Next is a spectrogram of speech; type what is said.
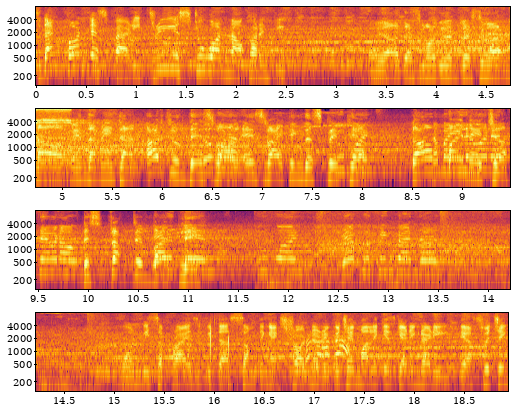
So that contest, Paddy, three is to one now currently. Oh yeah, that's going to be interesting one now. In the meantime, Arjun Deshwal is writing the script here. Calm by nature, destructive by play. Two points, Jaipur Pink Panthers. Won't be surprised if he does something extraordinary. Vijay Malik is getting ready. They are switching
